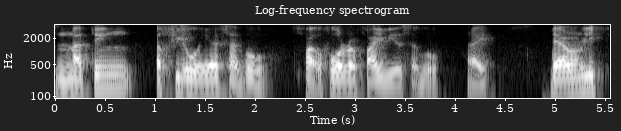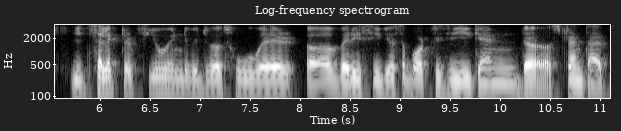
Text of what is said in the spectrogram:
nothing a few years ago four or five years ago right? There are only selected few individuals who were uh, very serious about physique and uh, strength at,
